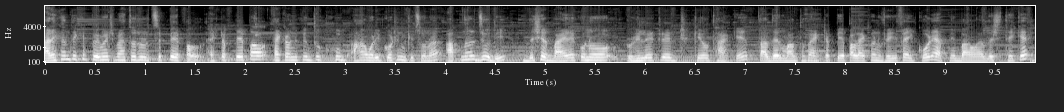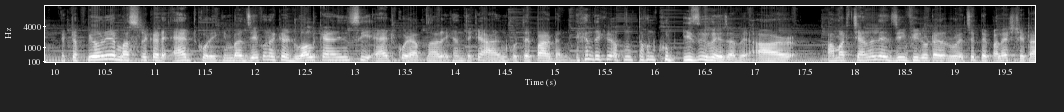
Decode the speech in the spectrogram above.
আর এখান থেকে পেমেন্ট মেথড হচ্ছে পেপাল একটা পেপাল অ্যাকাউন্ট কিন্তু খুব আহামরি কঠিন কিছু না। আপনার যদি দেশের বাইরে কোনো রিলেটেড কেউ থাকে, তাদের মাধ্যমে একটা পেপাল অ্যাকাউন্ট ভেরিফাই করে আপনি বাংলাদেশ থেকে একটা পিওনিয়ার মাস্টার কার্ড অ্যাড করে কিংবা যে কোনো একটা ডুয়াল কারেন্সি অ্যাড করে আপনার এখান থেকে আর্ন করতে পারবেন। এখান থেকে আপনার তখন খুব ইজি হয়ে যাবে। আর আমার চ্যানেলে যে ভিডিওটা রয়েছে পেপালের সেটা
